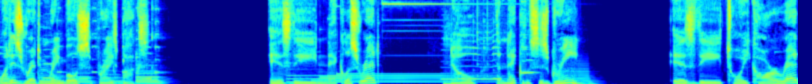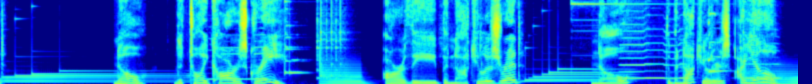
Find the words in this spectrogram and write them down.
What is red in Rainbow's surprise box? Is the necklace red? No, the necklace is green. Is the toy car red? No, the toy car is gray. Are the binoculars red? No, the binoculars are yellow.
